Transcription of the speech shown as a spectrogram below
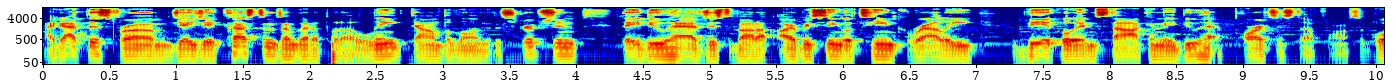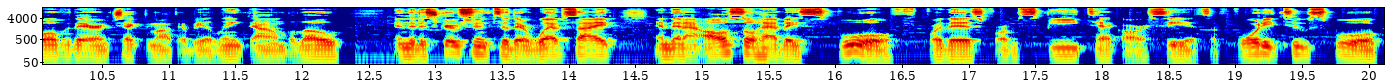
I got this from JJ Customs. I'm going to put a link down below in the description. They do have just about a, every single Team Corally vehicle in stock and they do have parts and stuff on. So go over there and check them out. There'll be a link down below in the description to their website. And then I also have a spool for this from SpeedTek RC. It's a 42 spool.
